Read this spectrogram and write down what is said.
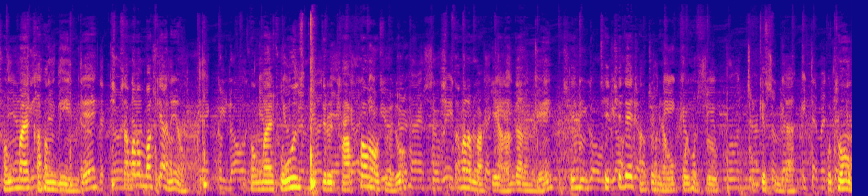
정말 가성비인 게 14만원밖에 안 해요. 정말 좋은 스펙들을 다 포함하고서도 14만원밖에 안 한다는 게 최, 제 최대 장점이라고 보실 수 있겠습니다. 보통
